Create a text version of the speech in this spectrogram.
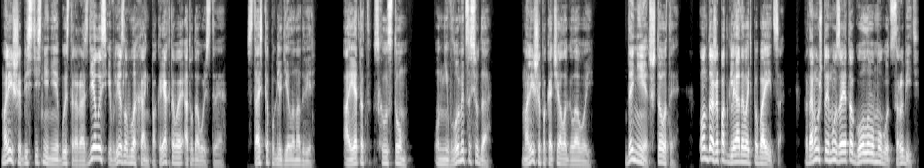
Малиша без стеснения быстро разделась и влезла в лохань, покряхтывая от удовольствия. Стаська поглядела на дверь. «А этот с хлыстом, он не вломится сюда?» Малиша покачала головой. «Да нет, что ты. Он даже подглядывать побоится, потому что ему за это голову могут срубить.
